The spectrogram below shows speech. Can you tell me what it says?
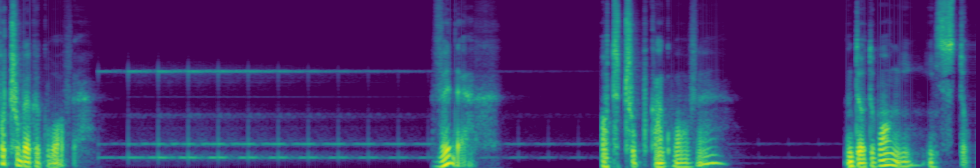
po czubek głowy. Wydech od czubka głowy do dłoni i stóp.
